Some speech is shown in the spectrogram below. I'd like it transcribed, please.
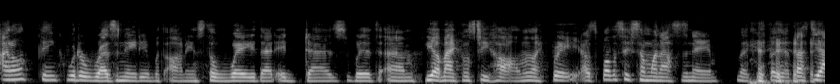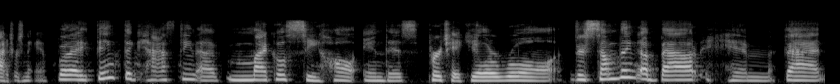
I don't think would have resonated with audience the way that it does with um yeah, Michael C. Hall. I'm like, wait, I was about to say someone else's name. Like that's the actor's name. But I think the casting of Michael C. Hall in this particular role, there's something about him that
